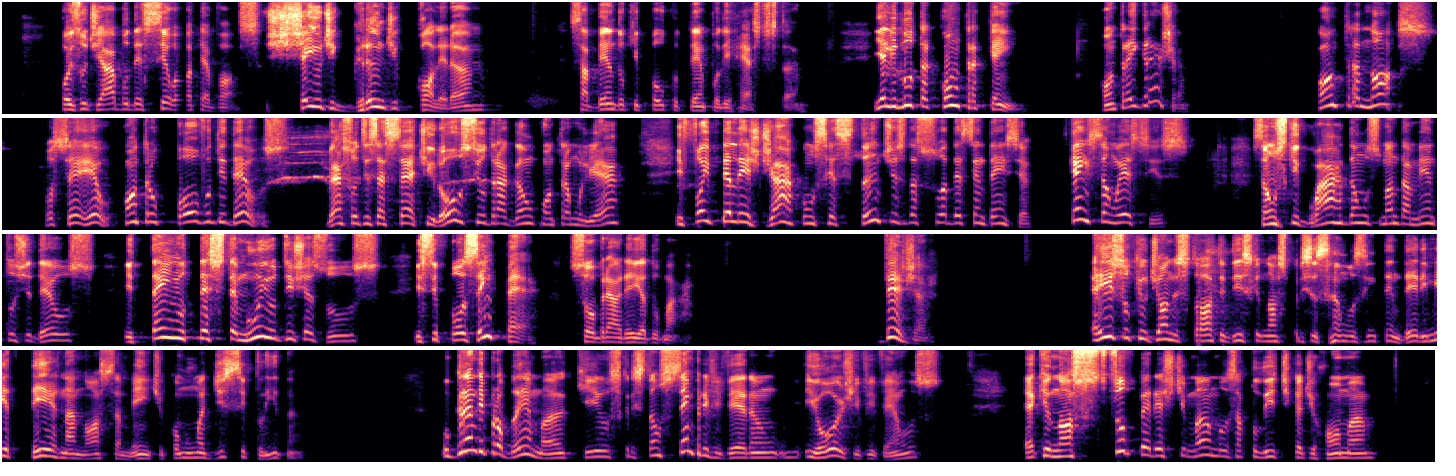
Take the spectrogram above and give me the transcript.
pois o diabo desceu até vós, cheio de grande cólera, sabendo que pouco tempo lhe resta. E ele luta contra quem? Contra a igreja, contra nós, você, eu, contra o povo de Deus. Verso 17: Irou-se o dragão contra a mulher e foi pelejar com os restantes da sua descendência. Quem são esses? São os que guardam os mandamentos de Deus e têm o testemunho de Jesus e se pôs em pé sobre a areia do mar. Veja, é isso que o John Stott diz que nós precisamos entender e meter na nossa mente como uma disciplina. O grande problema que os cristãos sempre viveram e hoje vivemos é que nós superestimamos a política de Roma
